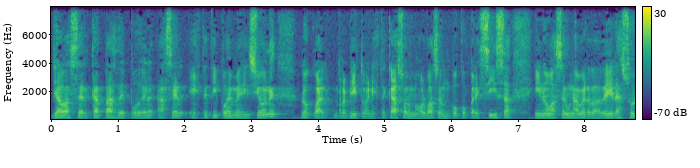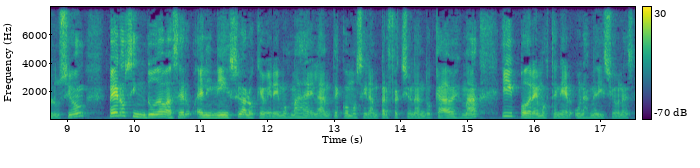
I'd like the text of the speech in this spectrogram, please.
ya va a ser capaz de poder hacer este tipo de mediciones, lo cual, repito, en este caso a lo mejor va a ser un poco precisa y no va a ser una verdadera solución, pero sin duda va a ser el inicio a lo que veremos más adelante, cómo se irán perfeccionando cada vez más y podremos tener unas mediciones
